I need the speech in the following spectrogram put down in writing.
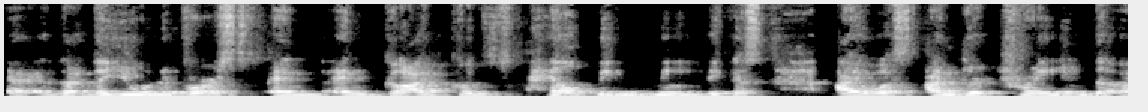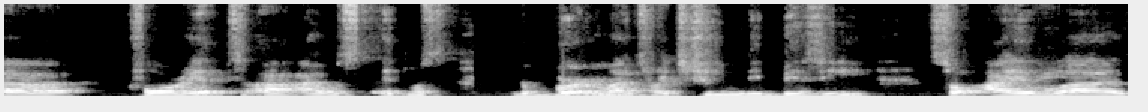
the, the, universe and and god was helping me because i was undertrained uh, for it uh, i was it was the Ber months were extremely busy So I was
